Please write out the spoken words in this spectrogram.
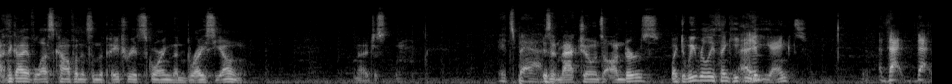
I think I have less confidence in the Patriots scoring than Bryce Young. And I just It's bad. is it Mac Jones unders? Like, do we really think he can I- get yanked? that that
